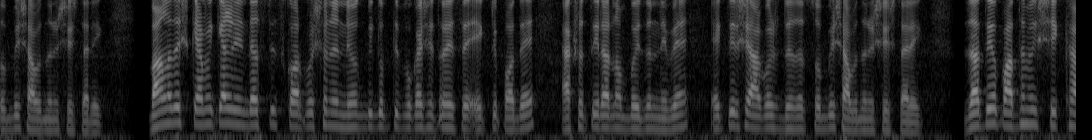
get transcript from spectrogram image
চব্বিশ আবেদনের শেষ তারিখ। বাংলাদেশ কেমিক্যাল ইন্ডাস্ট্রিজ কর্পোরেশনের নিয়োগ বিজ্ঞপ্তি প্রকাশিত হয়েছে একটি পদে একশো তিরানব্বই জন নেবে, একত্রিশে আগস্ট দুহাজার চব্বিশ আবেদনের শেষ তারিখ। জাতীয় প্রাথমিক শিক্ষা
